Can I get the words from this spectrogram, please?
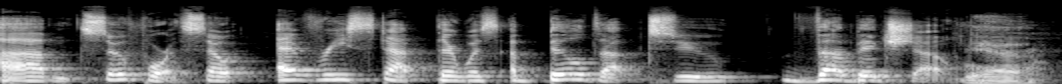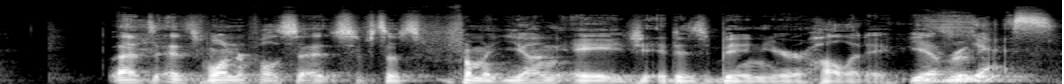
um, so forth. So every step there was a build up to the big show. Yeah. That's it's wonderful. So, so from a young age, it has been your holiday. Yeah, Ruby? Yes.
